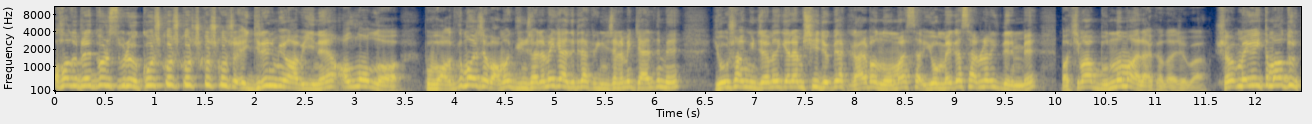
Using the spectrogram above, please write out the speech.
Aha dur Red vs Blue. Koş koş koş koş koş. E girilmiyor abi yine. Allah Allah. Bu bug'lı mı acaba? Ama güncelleme geldi. Bir dakika güncelleme geldi mi? Yo şu an güncellemede gelen bir şey diyor. Bir dakika galiba normal ser- Yo mega serverlara gidelim bir. Bakayım abi bununla mı alakalı acaba? An mega gittim. Aha dur.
